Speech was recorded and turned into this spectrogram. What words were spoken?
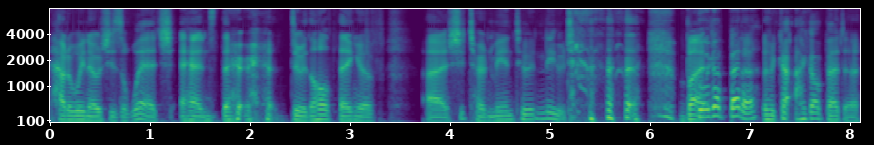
How do we know she's a witch? And they're doing the whole thing of, uh, She turned me into a newt. well, but it got better. I got, I got better.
